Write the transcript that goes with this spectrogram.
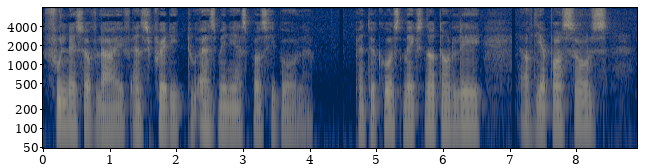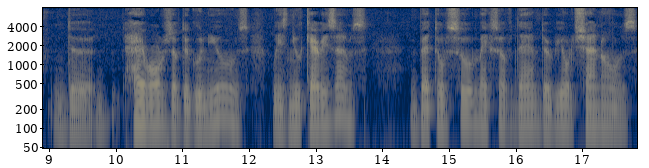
fullness of life and spread it to as many as possible. Pentecost makes not only of the apostles the heralds of the good news with new charisms, but also makes of them the real channels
